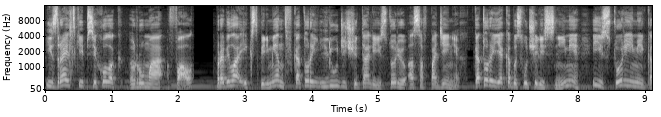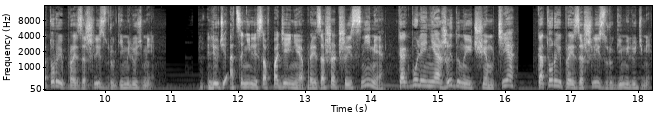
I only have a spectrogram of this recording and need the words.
израильский психолог Рума Фал провела эксперимент, в который люди читали историю о совпадениях, которые якобы случились с ними, и историями, которые произошли с другими людьми. Люди оценили совпадения, произошедшие с ними, как более неожиданные, чем те, которые произошли с другими людьми.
